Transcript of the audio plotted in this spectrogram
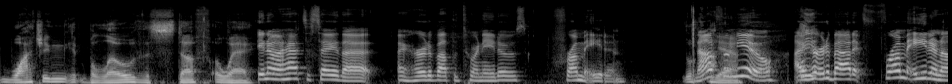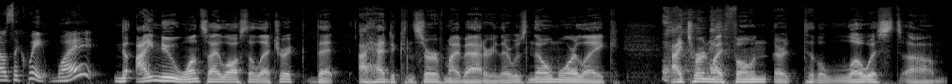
Watching it blow the stuff away. You know, I have to say that I heard about the tornadoes from Aidan. Not from you. I heard about it from Aidan. I was like, wait, what? No, I knew once I lost electric that I had to conserve my battery. There was no more like I turned my phone or to the lowest um,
